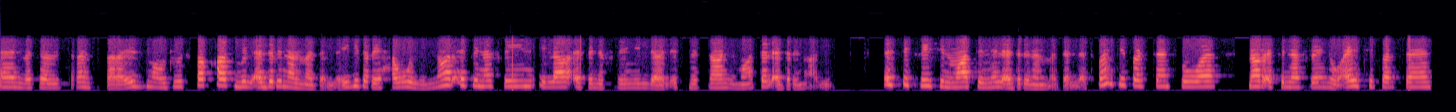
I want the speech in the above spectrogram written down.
N-methyl transferase موجود فقط بال adrenal medulla. يقدر يحول ال norepinephrine إلى epinephrine اللي الاسم الثاني مالته الأدرينالين. ال secretion مالت من ال adrenal medulla. 20% هو norepinephrine و 80%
